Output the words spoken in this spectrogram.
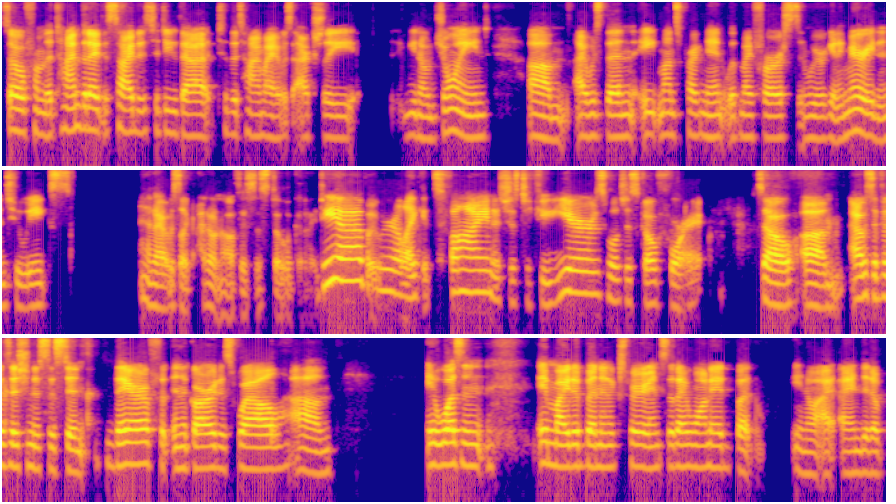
So from the time that I decided to do that to the time I was actually, you know, joined, um, I was then eight months pregnant with my first, and we were getting married in two weeks. And I was like, I don't know if this is still a good idea, but we were like, it's fine. It's just a few years. We'll just go for it. So um, I was a physician assistant there in the guard as well. Um, it wasn't, it might have been an experience that I wanted, but you know, I, I ended up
